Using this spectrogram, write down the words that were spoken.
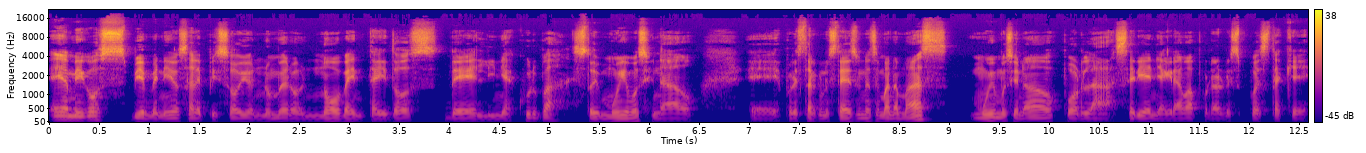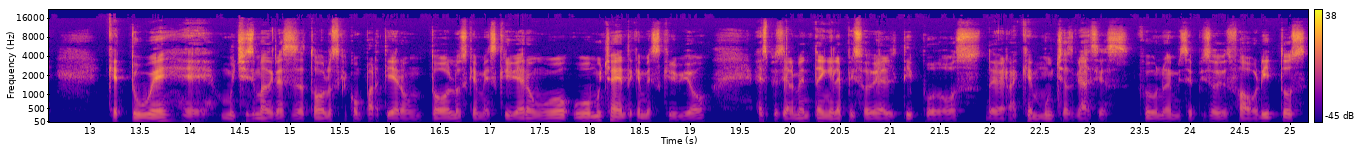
Hey amigos, bienvenidos al episodio número 92 de Línea Curva. Estoy muy emocionado eh, por estar con ustedes una semana más. Muy emocionado por la serie de Enneagrama, por la respuesta que, que tuve. Eh, muchísimas gracias a todos los que compartieron, todos los que me escribieron. Hubo, hubo mucha gente que me escribió, especialmente en el episodio del tipo 2. De verdad que muchas gracias. Fue uno de mis episodios favoritos.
